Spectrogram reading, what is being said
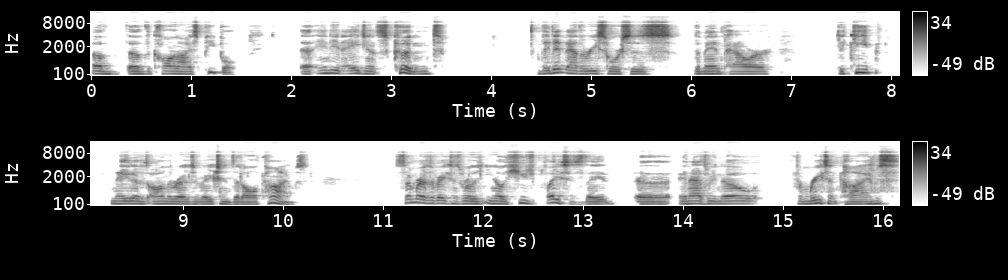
of, of the colonized people. Uh, Indian agents couldn't. They didn't have the resources, the manpower to keep natives on the reservations at all times. Some reservations were, you know, huge places. They, uh, and as we know from recent times,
